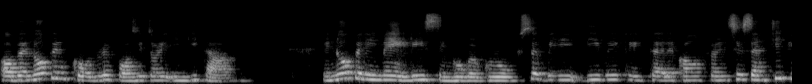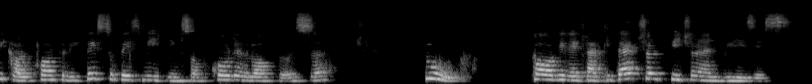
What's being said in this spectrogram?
of an open code repository in GitHub an open email list in Google Groups, bi-weekly teleconferences, and typical quarterly face-to-face -face meetings of core developers to coordinate architecture, feature, and releases.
